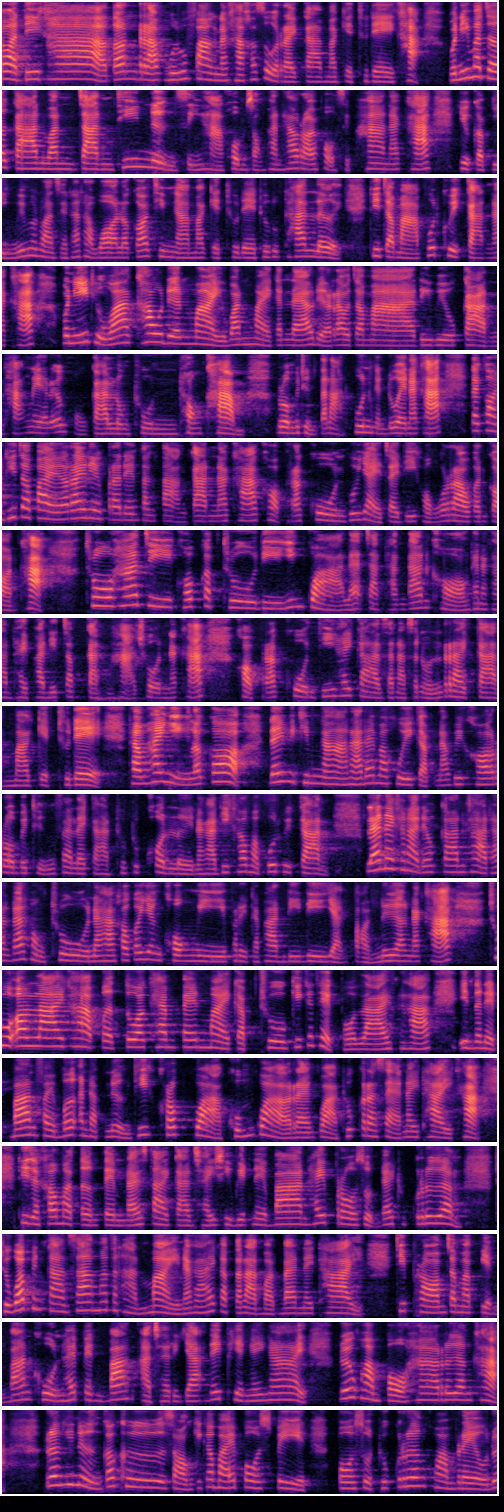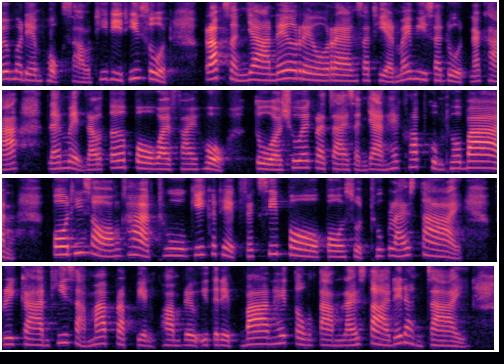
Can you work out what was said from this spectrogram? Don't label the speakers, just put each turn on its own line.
สวัสดีค่ะ ต้อนรับคุณผู้ฟังนะคะ เข้าสู่รายการ Market Today ค่ะ วันนี้มาเจอการวันจันทร์ที่ 1 สิงหาคม 2565 นะคะ อยู่กับหญิงวิมลวันเสนาถาวรแล้วก็ทีมงาน Market Today ทุกๆท่านเลย ที่จะมาพูดคุยกันนะคะ วันนี้ถือว่าเข้าเดือนใหม่วันใหม่กันแล้ว เดี๋ยวเราจะมารีวิวกันทั้งในเรื่องของการลงทุนทองคำรวมไปถึงตลาดหุ้นกันด้วยนะคะ แต่ก่อนที่จะไปไล่เรียงประเด็นต่างๆ กันนะคะ ขอบพระคุณผู้ใหญ่ใจดีของเรากันก่อนค่ะ True 5G คบกับ True ดียิ่งกว่า และจากทางด้านของธนาคารไทยพาณิชย์จำกัดมหาชนนะคะ ขอบพระคุณที่ให้การสนับสนุนรายการ Market Today ทำให้หญิงแล้วก็ได้มีทีมงานนะได้มาคุยกับนักวิเคราะห์รวมไปถึงแฟนรายการทุกๆ คนเลยนะคะ ที่เข้ามาพูดคุยกัน และในขณะเดียวกันค่ะทางด้านของ True นะคะเขาก็ยังคงมีผลิตภัณฑ์ดีๆ อย่างต่อเนื่องนะคะ True Online ค่ะ เปิดตัวแคมเปญใหม่กับ True Gigatech Pro Life นะคะ อินเทอร์เน็ตบ้านไฟเบอร์อันดับหนึ่งที่ครบกว่าคุ้มกว่าแรงกว่าทุกกระแสในไทยค่ะ ที่จะเข้ามาเติมเต็มไลฟ์สไตล์การใช้ชีวิตในบ้านให้โปรสุดได้ทุกเรื่อง ถือว่าเป็นการสร้างมาตรฐานใหม่นะคะ ให้กับตลาดบรอดแบนด์ในไทย ที่พร้อมจะมาเปลี่ยนบ้านคุณให้เป็นบ้านอัจฉริยะได้เพียงง่ายๆ ด้วยความโปร 5 เรื่องค่ะ เรื่องที่ 1 ก็คือ2 g b โปรสปีด ปรสุดทุกเรื่องความเร็วด้วยโมเด็ม 6 เสาที่ดีที่สุด รับสัญญาณได้เร็วแรงเสถียรไม่มีสะดุดนะคะ และ Mesh Router Pro Wi-Fi 6ตัวช่วยกระจายสัญญาณให้ครอบคลุมทั่วบ้าน โปรที่ 2 ค่ะ2 g g a t e c h Flexi Pro โปรสุดทุกไลฟ์สไตล์ บริการที่สามารถปรับเปลี่ยนความเร็วอินเทอร์เน็ตบ้านให้ตรงตามไลฟ์สไตล์ได้ดั่งใจ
